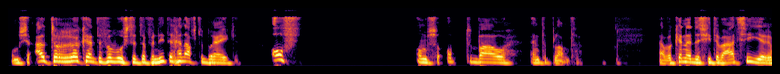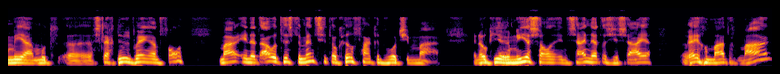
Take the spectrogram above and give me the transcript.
Om ze uit te rukken en te verwoesten, te vernietigen en af te breken. Of om ze op te bouwen en te planten. Nou, we kennen de situatie. Jeremia moet uh, slecht nieuws brengen aan het volk. Maar in het Oude Testament zit ook heel vaak het woordje maar. En ook Jeremia zal in zijn, net als Jesaja, regelmatig maar.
